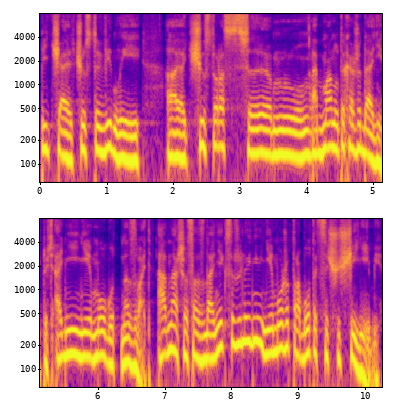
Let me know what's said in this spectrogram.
печаль, чувство вины, а, чувство рас, эм, обманутых ожиданий. То есть, они не могут назвать. А наше сознание, к сожалению, не может работать с ощущениями.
